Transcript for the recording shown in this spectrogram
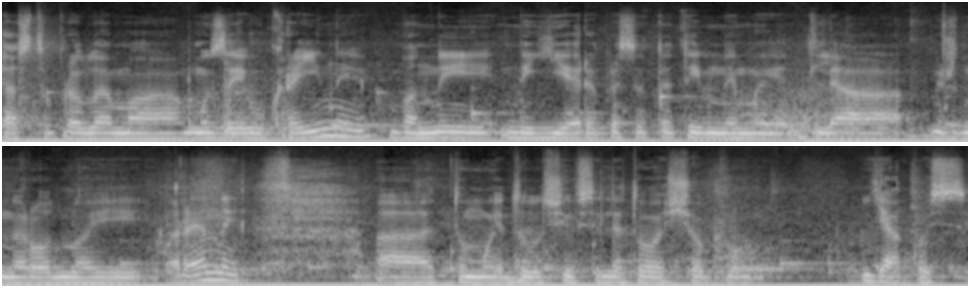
часто проблема музеїв України. Вони не є репрезентативними для міжнародної арени. Тому я долучився для того, щоб якось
